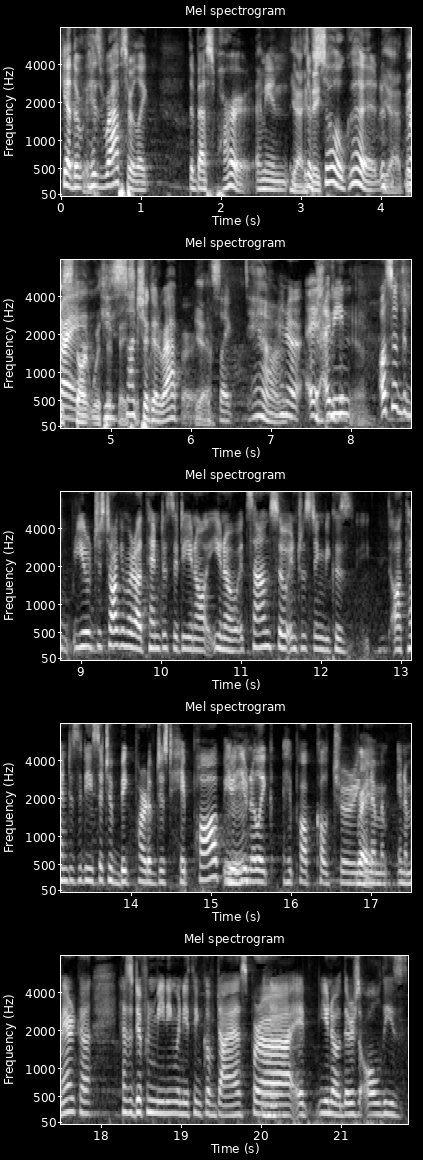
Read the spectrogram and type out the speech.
yeah the, his raps are like the best part i mean Yeah, they're they- so good yeah they Right. start with he's it, such a good rapper Yeah. it's like damn I know. I, I mean, also the you're just talking about authenticity and all. You know, it sounds so interesting because authenticity is such a big part of just hip hop. You, you know, like hip hop culture Right. in, in America has a different meaning when you think of diaspora. It you know, there's all these.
